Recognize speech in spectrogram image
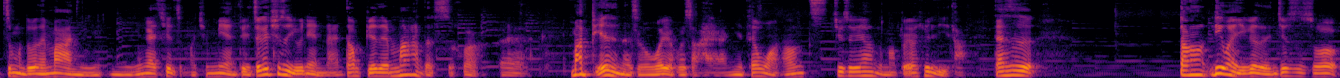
这么多人骂你，你应该去怎么去面对？这个确实有点难。当别人骂的时候，哎。骂别人的时候，我也会说：“哎呀，你在网上就这个样子嘛，不要去理他。”但是，当另外一个人就是说，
